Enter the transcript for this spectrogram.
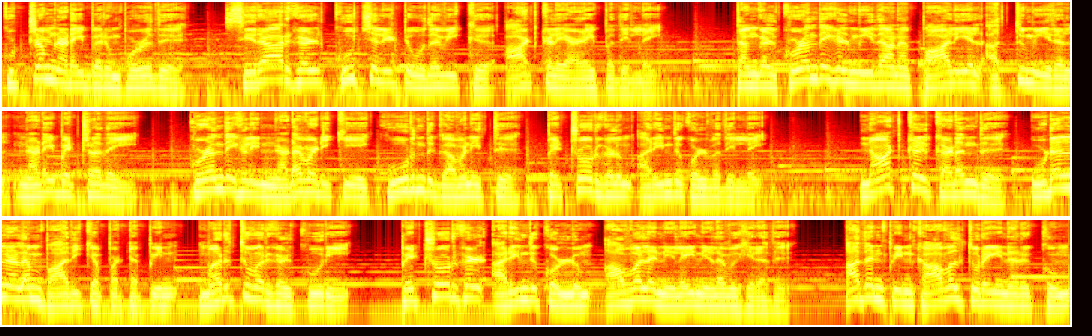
குற்றம் நடைபெறும் பொழுது சிறார்கள் கூச்சலிட்டு உதவிக்கு ஆட்களை அழைப்பதில்லை. தங்கள் குழந்தைகள் மீதான பாலியல் அத்துமீறல் நடைபெற்றதை குழந்தைகளின் நடவடிக்கையை கூர்ந்து கவனித்து பெற்றோர்களும் அறிந்து கொள்வதில்லை. நாட்கள் கடந்து உடல்நலம் பாதிக்கப்பட்ட பின் மருத்துவர்கள் கூறி பெற்றோர்கள் அறிந்து கொள்ளும் அவல நிலை நிலவுகிறது. அதன் பின் காவல்துறையினருக்கும்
